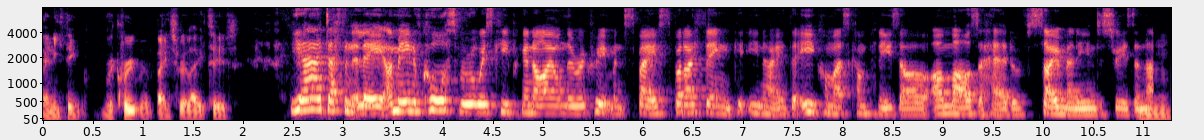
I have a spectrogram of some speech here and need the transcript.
anything recruitment based related? Yeah, definitely. I mean, of course, we're always keeping an eye on the recruitment space, but I think you know the e-commerce companies are are miles ahead of so many industries in that. Mm.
